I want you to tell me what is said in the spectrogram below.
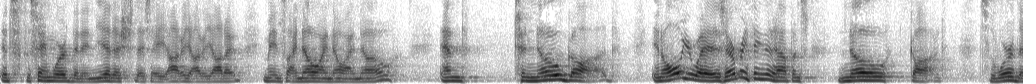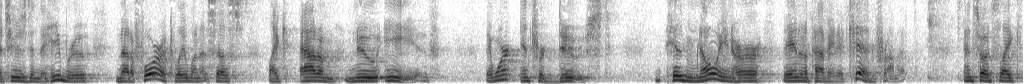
It's the same word that in Yiddish they say yada, yada, yada. It means I know, I know, I know. And to know God in all your ways, everything that happens, know God. It's the word that's used in the Hebrew metaphorically when it says, like Adam knew Eve. They weren't introduced. Him knowing her, they ended up having a kid from it. And so it's like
